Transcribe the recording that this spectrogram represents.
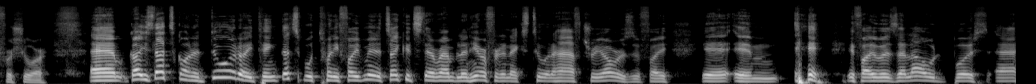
for sure. Um, guys, that's going to do it. I think that's about 25 minutes. I could stay rambling here for the next two and a half, three hours if I, uh, um, if I was allowed. But uh,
